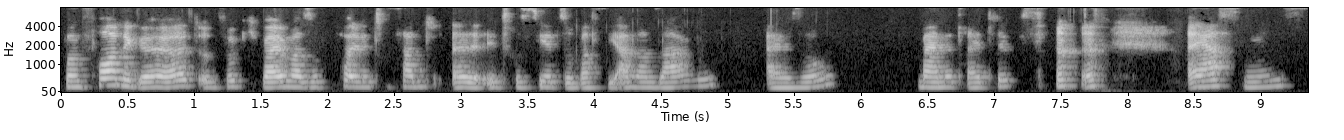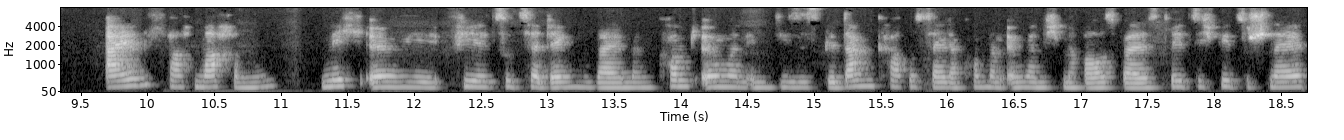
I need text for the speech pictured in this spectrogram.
von vorne gehört und wirklich war immer so voll interessant, äh, interessiert, so was die anderen sagen. Also meine drei Tipps. Erstens, einfach machen, nicht irgendwie viel zu zerdenken, weil man kommt irgendwann in dieses Gedankenkarussell, da kommt man irgendwann nicht mehr raus, weil es dreht sich viel zu schnell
